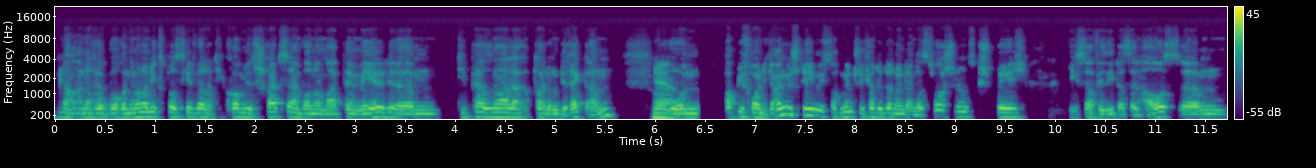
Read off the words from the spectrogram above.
nach anderthalb Wochen immer noch nichts passiert war, dachte ich, komm, jetzt schreibst du einfach nochmal per Mail ähm, die Personalabteilung direkt an. Ja. Und habe die freundlich angeschrieben. Ich sage, Mensch, ich hatte dann und dann das Vorstellungsgespräch. Ich sage, wie sieht das denn aus? Ähm,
